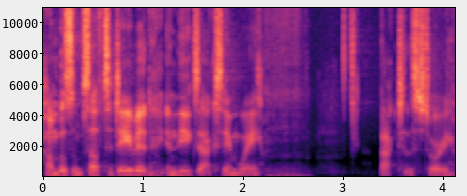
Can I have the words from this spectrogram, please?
humbles himself to David in the exact same way. Back to the story.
